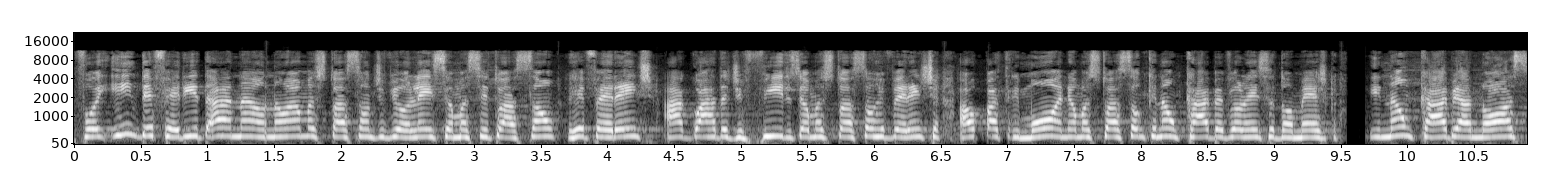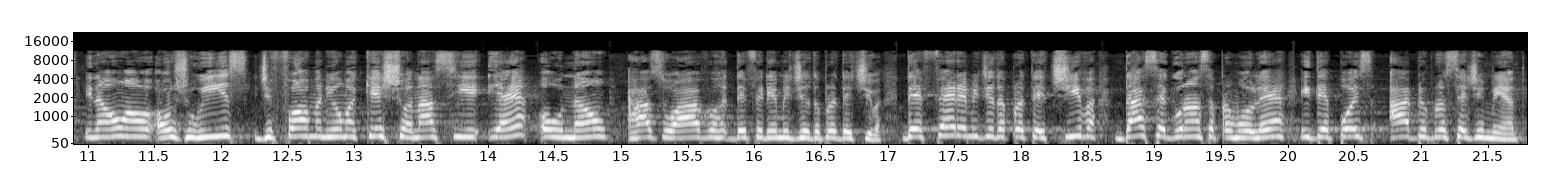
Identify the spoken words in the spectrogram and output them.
Foi indeferida. Ah, não, não é uma situação de violência, é uma situação referente à guarda de filhos, é uma situação referente ao patrimônio, é uma situação que não cabe à violência doméstica. E não cabe a nós e não ao, ao juiz, de forma nenhuma, questionar se é ou não razoável deferir medida protetiva. Defere a medida protetiva, dá segurança para a mulher e depois abre o procedimento.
